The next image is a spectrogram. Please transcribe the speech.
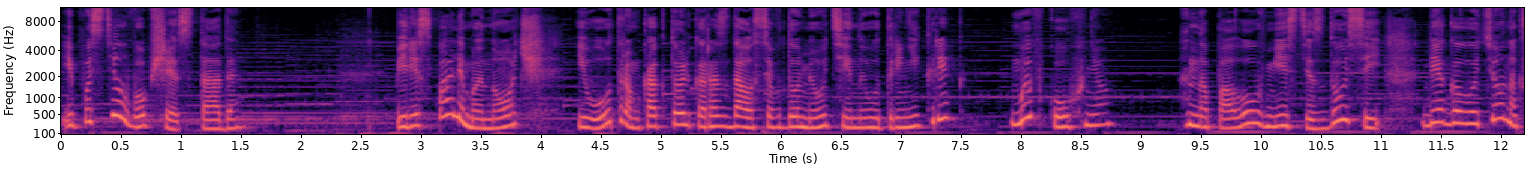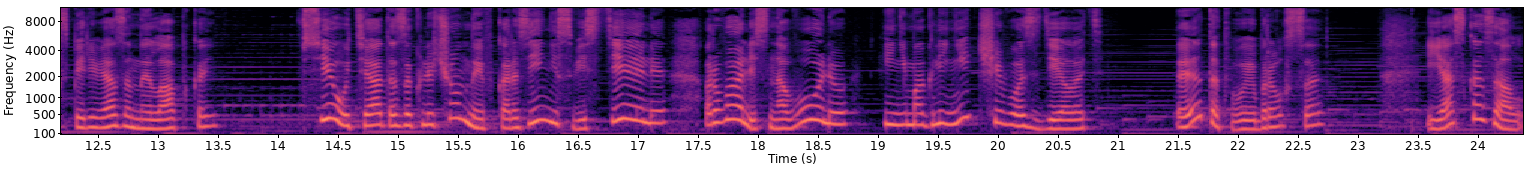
и пустил в общее стадо. Переспали мы ночь, и утром, как только раздался в доме утиный утренний крик, мы в кухню. На полу вместе с Дусей бегал утенок с перевязанной лапкой. Все утята, заключенные в корзине, свистели, рвались на волю и не могли ничего сделать. Этот выбрался. Я сказал,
